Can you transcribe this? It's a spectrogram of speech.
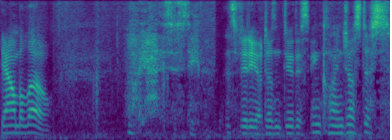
down below. Oh god, this is steep. This video doesn't do this incline justice.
